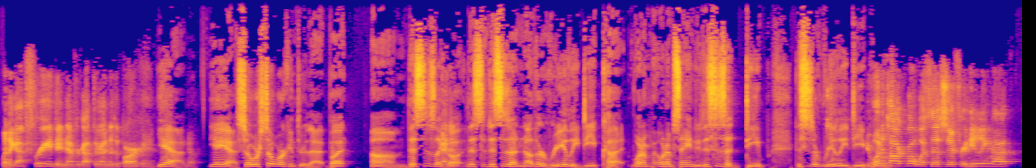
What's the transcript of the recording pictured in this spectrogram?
when they got freed, they never got their end of the bargain. Yeah, you know? yeah, yeah. So we're still working through that, but um, this is like a, this this is another really deep cut. What I'm what I'm saying, dude, this is a deep, this is a really deep. You want to talk about what's necessary for healing, that?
